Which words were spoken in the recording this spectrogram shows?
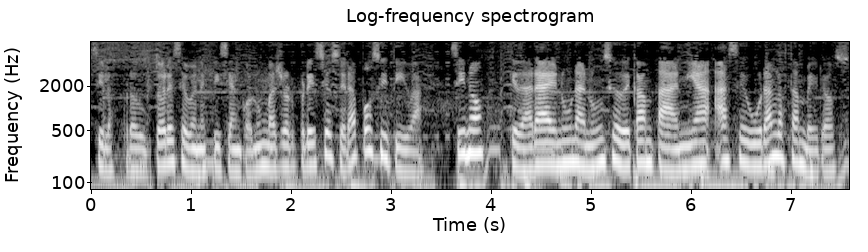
Si los productores se benefician con un mayor precio será positiva, si no, quedará en un anuncio de campaña, aseguran los tamberos.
